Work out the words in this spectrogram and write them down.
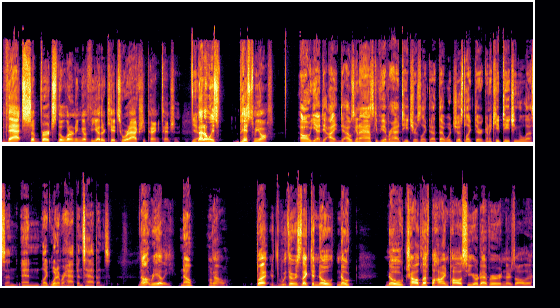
that subverts the learning of the other kids who are actually paying attention. Yeah. That always pissed me off. Oh yeah, I, I was gonna ask if you ever had teachers like that that would just like they're gonna keep teaching the lesson and like whatever happens happens. Not really. No, Okay. No. But there was like the no no no child left behind policy or whatever and there's all the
